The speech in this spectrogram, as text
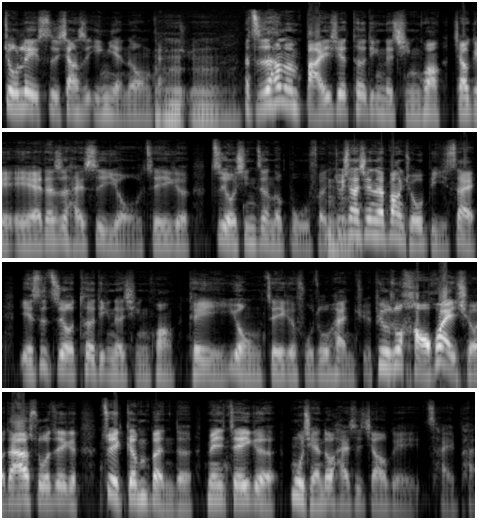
就类似像是鹰眼那种感觉。嗯，那只是他们把一些特定的情况交给 AI，但是还是有这一个自由新政的部分。就像现在棒球比赛也是只有特定的情况可以用这个辅助判决，譬如说好坏球，大家说这个最根本的，那这一个目前都还是交给裁判。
